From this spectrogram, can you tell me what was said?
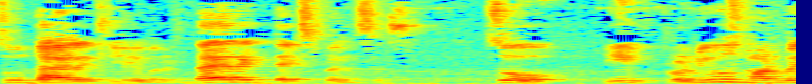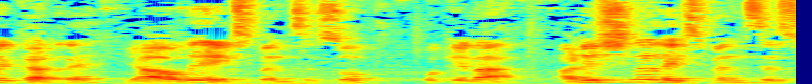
So direct labour direct expenses so ಈ ಪ್ರೊಡ್ಯೂಸ್ ಮಾಡಬೇಕಾದ್ರೆ ಯಾವುದೇ ಎಕ್ಸ್ಪೆನ್ಸಸ್ ಓಕೆನಾ? ಅಡಿಷನಲ್ ಎಕ್ಸ್ಪೆನ್ಸಸ್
